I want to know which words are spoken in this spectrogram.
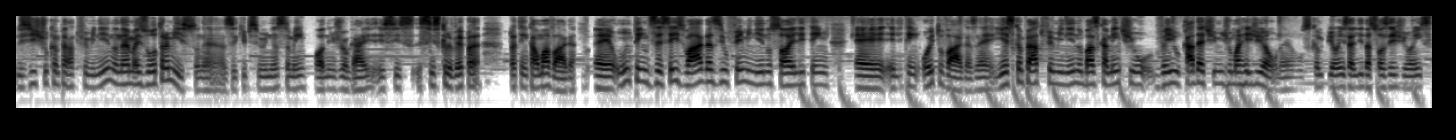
existe o campeonato feminino, né? Mas o outro é misto, né? As equipes femininas também podem jogar e se, se inscrever para tentar uma vaga. É, um tem 16 vagas e o feminino só ele tem é, ele tem 8 vagas, né? E esse campeonato feminino basicamente veio cada time de uma região, né? Os campeões ali das suas regiões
